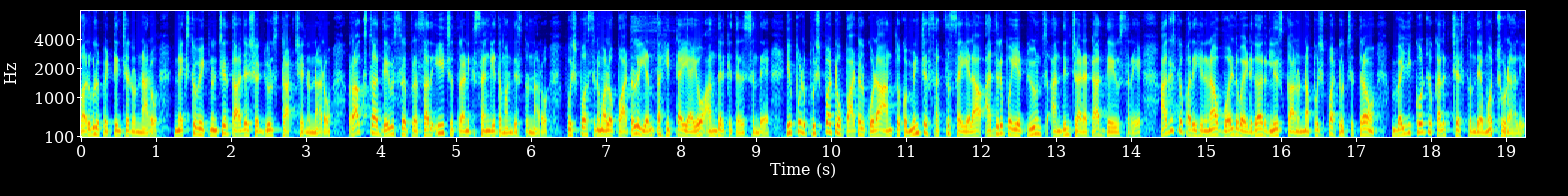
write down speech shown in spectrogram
పరుగులు పెట్టించనున్నారు. నెక్స్ట్ వీక్ నుంచి తాజా షెడ్యూల్ స్టార్ట్ చేయనున్నారు. రాక్ స్టార్ దేవిశ్రీ ప్రసాద్ ఈ చిత్రానికి సంగీతం అందిస్తున్నారు. పుష్ప సినిమాలో పాటలు ఎంత హిట్ అయ్యాయో అందరికీ తెలిసిందే. ఇప్పుడు పుష్ప టూ పాటలు కూడా అంతకు మించి సక్సెస్ అయ్యేలా అదిరిపోయే ట్యూన్స్ అందించాడట దేవిశ్రీ. ఆగస్టు పదిహేనున వరల్డ్ వైడ్గా రిలీజ్ కానున్న పుష్ప టూ చిత్రం వెయ్యి కోట్లు కలెక్ట్ చేస్తుందేమో చూడాలి.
